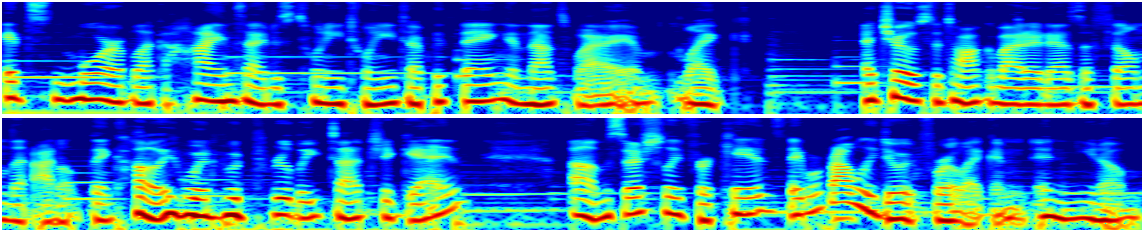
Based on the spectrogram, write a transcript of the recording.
it's more of like a hindsight is 2020 type of thing, and that's why I'm like I chose to talk about it as a film that I don't think Hollywood would really touch again um, especially for kids. They will probably do it for like an, an you know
